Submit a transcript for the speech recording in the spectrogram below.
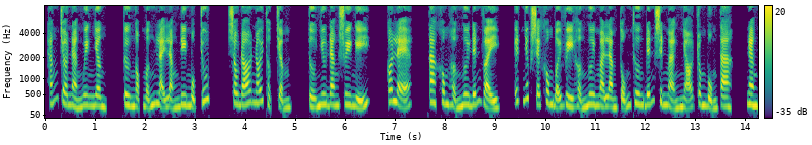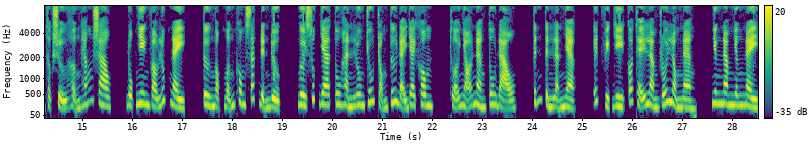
hắn cho nàng nguyên nhân, từ Ngọc Mẫn lại lặng đi một chút, sau đó nói thật chậm, tự như đang suy nghĩ, có lẽ, ta không hận ngươi đến vậy, ít nhất sẽ không bởi vì hận ngươi mà làm tổn thương đến sinh mạng nhỏ trong bụng ta, nàng thật sự hận hắn sao, đột nhiên vào lúc này, từ Ngọc Mẫn không xác định được, người xuất gia tu hành luôn chú trọng tứ đại giai không, thuở nhỏ nàng tu đạo, tính tình lạnh nhạt, ít việc gì có thể làm rối lòng nàng, nhưng nam nhân này,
